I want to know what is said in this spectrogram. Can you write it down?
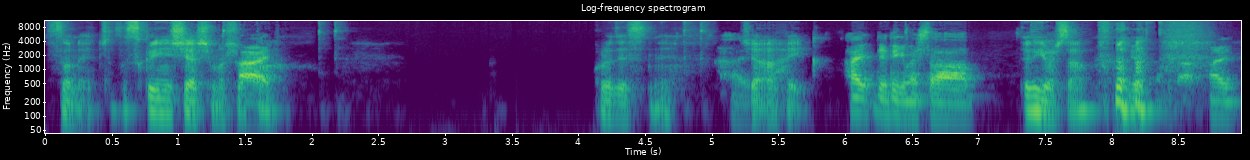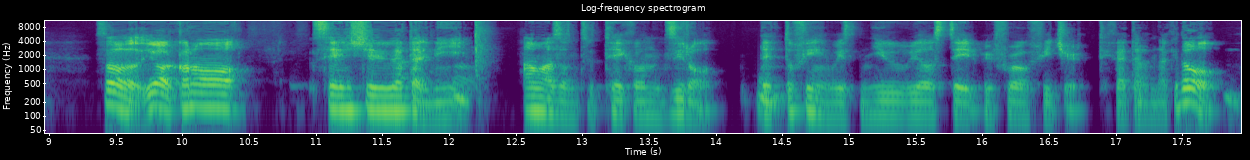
そうね、ちょっとスクリーンシェアしましょうか。はいこれですね。はい、じゃあ、はい。はい、出てきました。出てきました？はい。そう、要はこの先週あたりうにん、Amazon to take on zero うん。Dead fin with new real estate referral feature って書いてあるんだけど、うん。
